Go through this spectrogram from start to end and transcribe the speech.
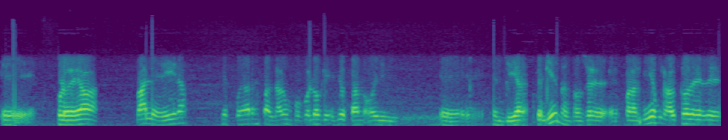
eh, prueba valedera que pueda respaldar un poco lo que ellos están hoy en día teniendo. Entonces, para mí es un acto de,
